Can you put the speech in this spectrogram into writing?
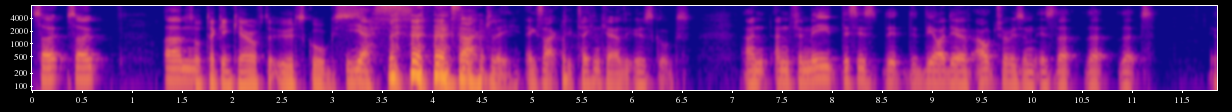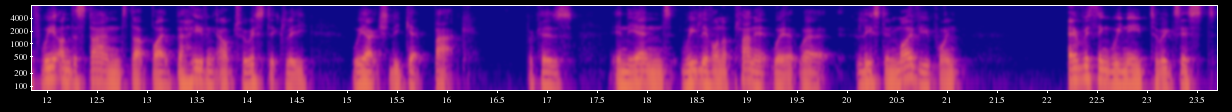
So so. Um, so taking care of the urskogs. Yes, exactly, exactly. Taking care of the urskogs, and and for me, this is the, the, the idea of altruism is that that that if we understand that by behaving altruistically, we actually get back, because in the end, we live on a planet where where at least in my viewpoint, everything we need to exist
